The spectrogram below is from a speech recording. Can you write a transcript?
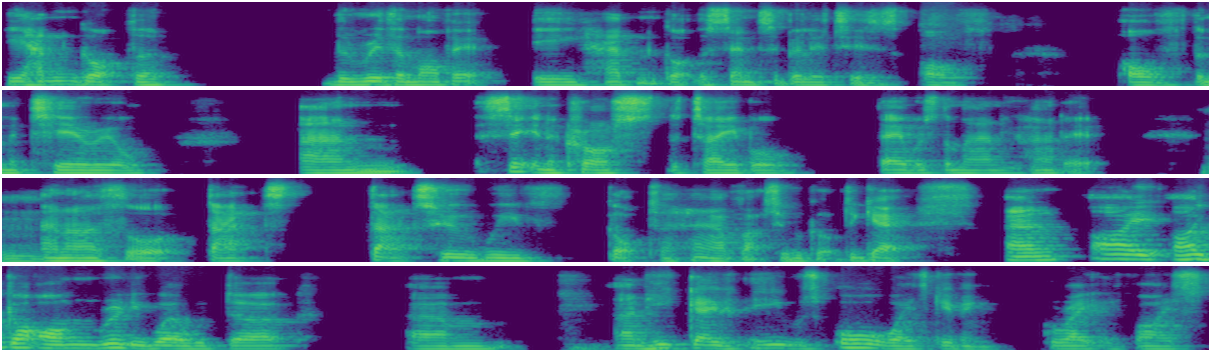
he hadn't got the the rhythm of it. He hadn't got the sensibilities of of the material, and sitting across the table, there was the man who had it, Mm. and I thought that's that's who we've got to have. That's who we've got to get. And I I got on really well with Dirk, um, and he gave he was always giving great advice.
